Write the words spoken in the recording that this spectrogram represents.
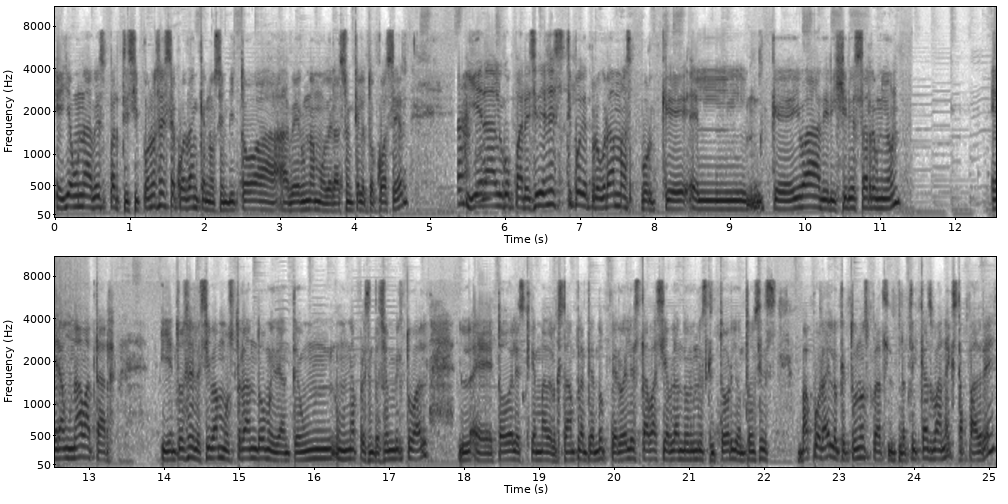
ella una vez participó, no sé si se acuerdan que nos invitó a, a ver una moderación que le tocó hacer. Y era algo parecido, es este tipo de programas, porque el que iba a dirigir esa reunión era un avatar y entonces les iba mostrando mediante una presentación virtual eh, todo el esquema de lo que estaban planteando, pero él estaba así hablando en un escritorio, entonces va por ahí lo que tú nos platicas, Vana, que está padre,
